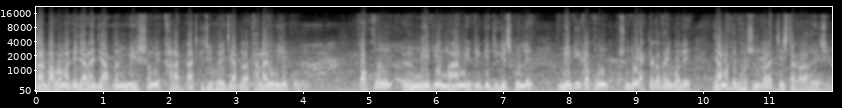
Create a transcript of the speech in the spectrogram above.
তার বাবা মাকে জানায় যে, আপনার মেয়ের সঙ্গে খারাপ কাজ কিছু হয়েছে, আপনারা থানায় অভিযোগ করুন। তখন মেয়েটির মা মেয়েটিকে জিজ্ঞেস করলে, মেয়েটি তখন শুধু একটা কথাই বলে যে, আমাকে ধর্ষণ করার চেষ্টা করা হয়েছিল।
